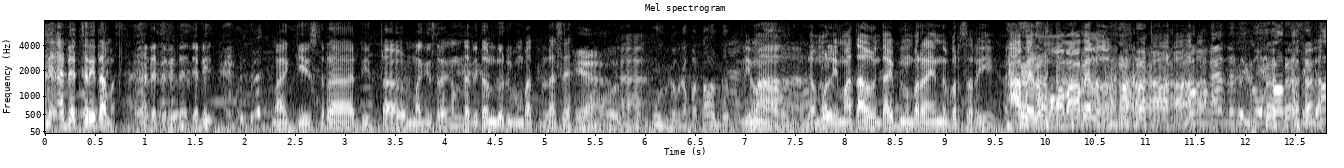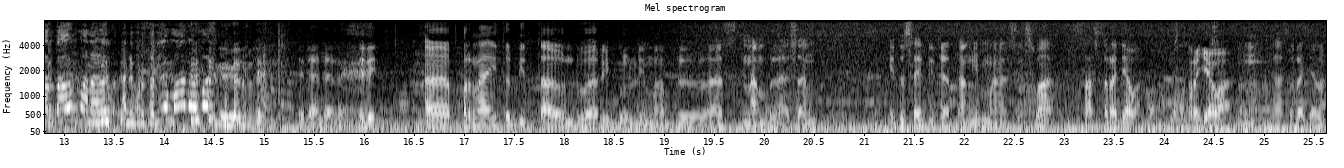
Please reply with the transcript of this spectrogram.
ini ada cerita mas. Ada cerita. Jadi magistra di tahun magistra kan dari tahun 2014 ya? Iya. nah. Uh, udah berapa tahun tuh? lima. Udah mau lima tahun tapi belum pernah anniversary. Apa lo? Mau ngomong apa lo? Tadi gue protes 5 tahun mana? Anniversary-nya mana Mas? Gitu. tidak ada jadi eh, pernah itu di tahun 2015 16an itu saya didatangi mahasiswa sastra Jawa sastra Jawa Hmm, sastra Jawa.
